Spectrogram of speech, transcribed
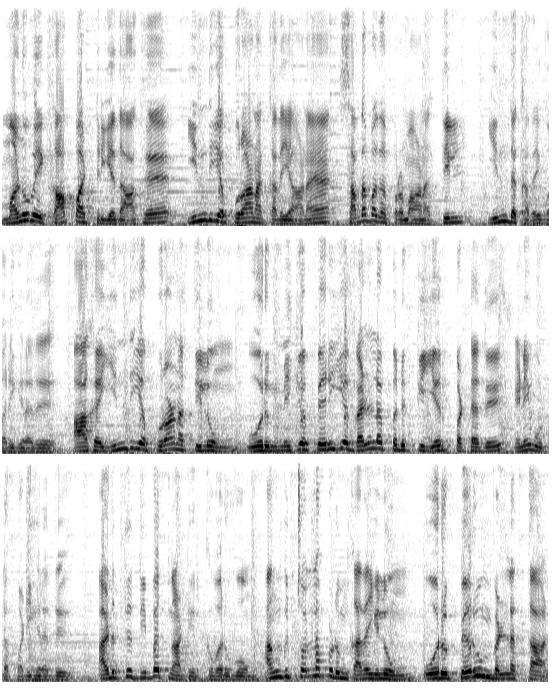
மனுவை காப்பாற்றியதாக இந்திய புராண கதையான சதபத பிரமாணத்தில் இந்த கதை வருகிறது. ஆக இந்திய புராணத்திலும் ஒரு மிகப்பெரிய வெள்ளப்பெருக்கு ஏற்பட்டது நினைவூட்டப்படுகிறது. அடுத்து திபெத் நாட்டிற்கு வருவோம். அங்கு சொல்லப்படும் கதையிலும் ஒரு பெரும் வெள்ளத்தால்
